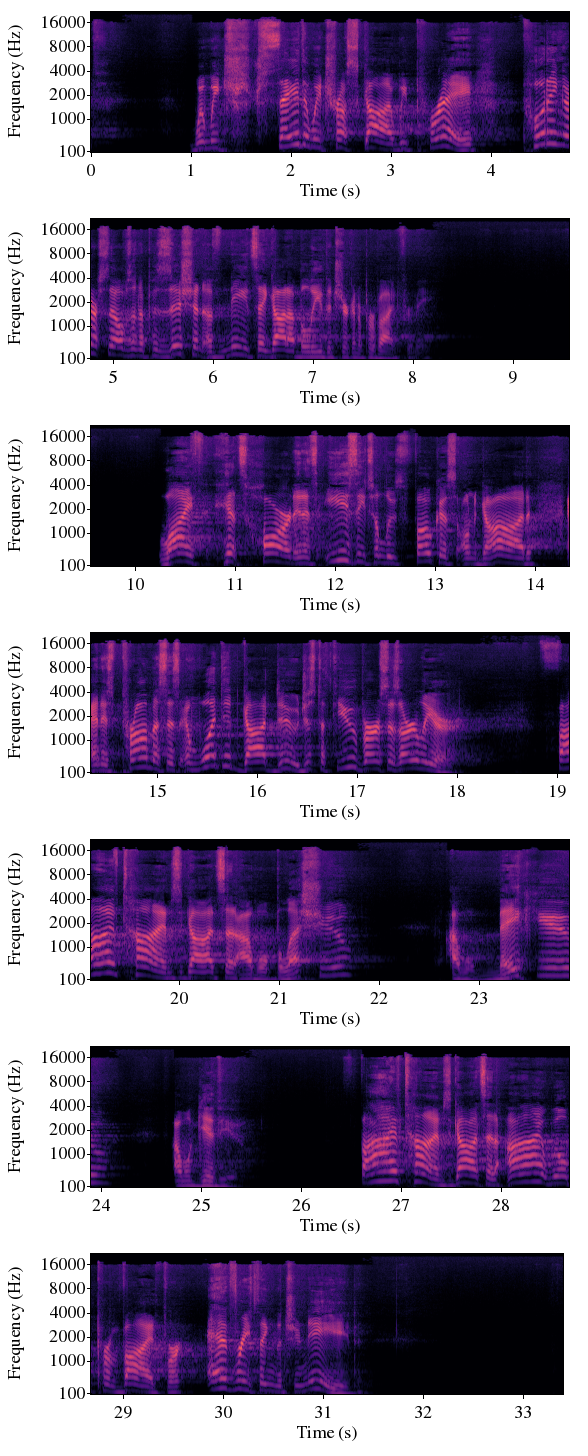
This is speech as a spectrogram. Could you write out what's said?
When we tr- say that we trust God, we pray, putting ourselves in a position of need, saying, God, I believe that you're going to provide for me. Life hits hard and it's easy to lose focus on God and His promises. And what did God do just a few verses earlier? Five times God said, I will bless you, I will make you, I will give you. Five times God said, I will provide for everything that you need.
